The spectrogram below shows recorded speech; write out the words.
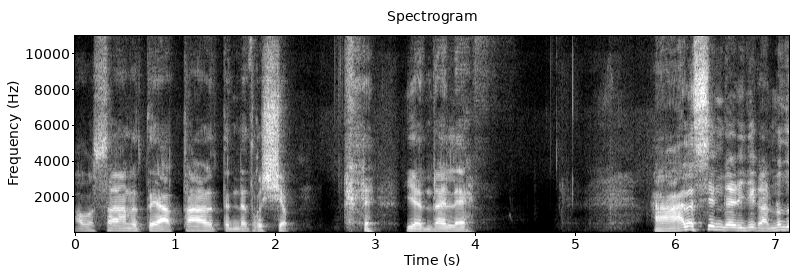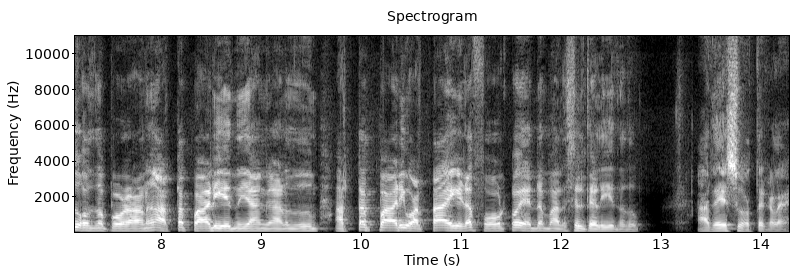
അവസാനത്തെ അത്താഴത്തിന്റെ ദൃശ്യം. എന്തല്ലേ? ആലസ്യം കഴിഞ്ഞ് കണ്ണു തുറന്നപ്പോഴാണ് അട്ടപ്പാടി എന്ന് ഞാൻ കാണുന്നതും അട്ടപ്പാടി വട്ടായിയുടെ ഫോട്ടോ എന്റെ മനസ്സിൽ തെളിയുന്നതും. അതേ സുഹൃത്തുക്കളെ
